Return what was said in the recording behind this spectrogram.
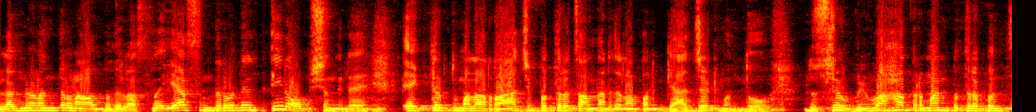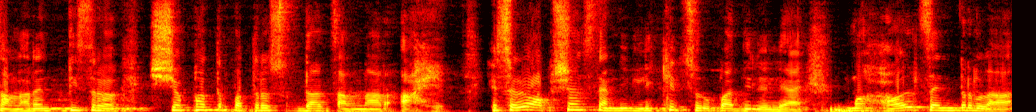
लग्नानंतर नावात बदल असणं या संदर्भात त्यांनी तीन ऑप्शन दिले आहे एक तर तुम्हाला राजपत्र चालणार ज्याला आपण गॅजेट म्हणतो. दुसरं विवाह प्रमाणपत्र पण चालणार आहे. तिसरं शपथपत्र सुद्धा चालणार आहे. हे सगळे ऑप्शन्स त्यांनी लिखित स्वरूपात दिलेले आहे. मग हॉल सेंटरला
